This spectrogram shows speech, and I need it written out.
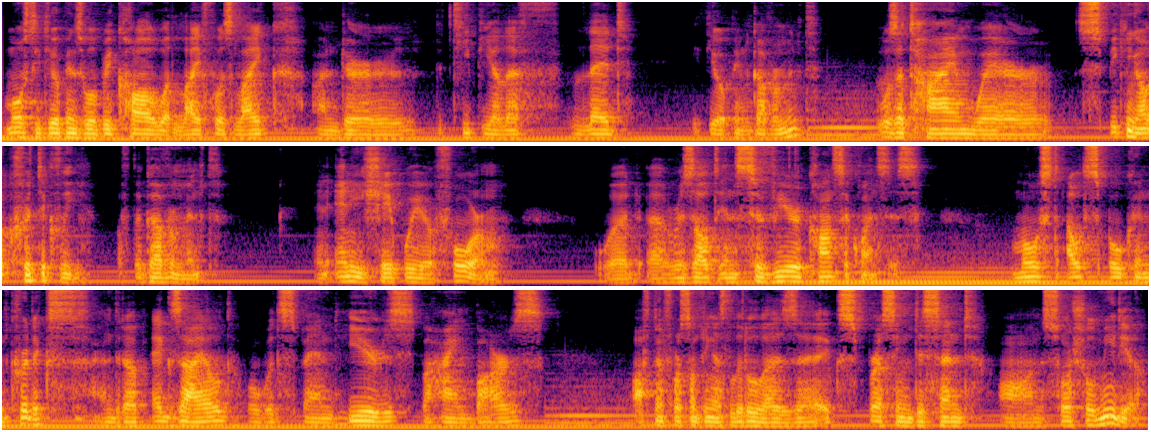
Most Ethiopians will recall what life was like under the TPLF led Ethiopian government. It was a time where speaking out critically of the government in any shape, way, or form would uh, result in severe consequences. Most outspoken critics ended up exiled or would spend years behind bars, often for something as little as uh, expressing dissent on social media.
